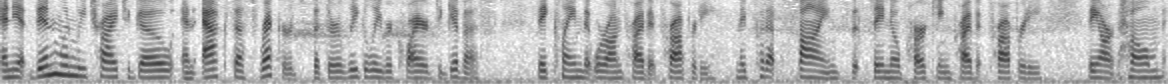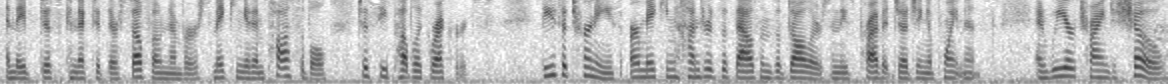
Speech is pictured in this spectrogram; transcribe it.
And yet, then when we try to go and access records that they're legally required to give us, they claim that we're on private property. And they put up signs that say no parking, private property. They aren't home and they've disconnected their cell phone numbers, making it impossible to see public records. These attorneys are making hundreds of thousands of dollars in these private judging appointments, and we are trying to show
